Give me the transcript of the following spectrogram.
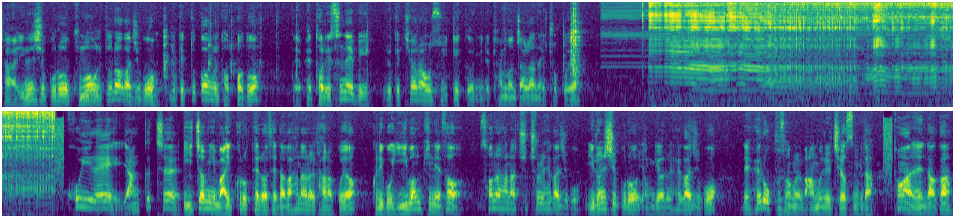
자 이런 식으로 구멍을 뚫어 가지고 이렇게 뚜껑을 덮어도 네, 배터리 스냅이 이렇게 튀어나올 수 있게끔 이렇게 한번 잘라내 줬고요. 코일의 양 끝을 2.2 마이크로 페럿에다가 하나를 달았고요. 그리고 2번 핀에서 선을 하나 추출해 가지고 이런 식으로 연결을 해 가지고 네, 회로 구성을 마무리를 지었습니다. 통 안에다가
